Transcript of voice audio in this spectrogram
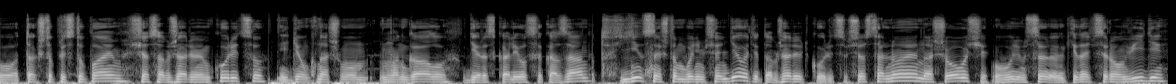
Вот, так что приступаем. Сейчас обжариваем курицу. Идем к нашему мангалу, где раскалился казан. Вот, единственное, что мы будем сегодня делать, это обжаривать курицу. Все остальное, наши овощи, мы будем кидать в сыром виде.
